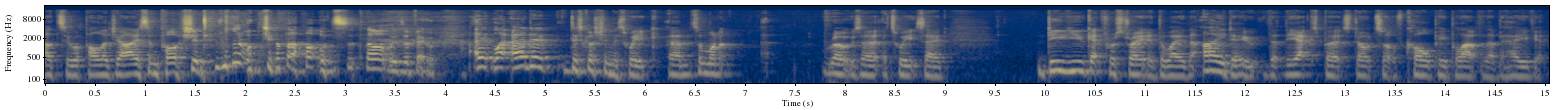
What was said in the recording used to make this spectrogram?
had to apologise and Portia didn't, which I thought was thought was a bit. I, like I had a discussion this week. Um, someone wrote us a, a tweet saying, "Do you get frustrated the way that I do that the experts don't sort of call people out for their behaviour?"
